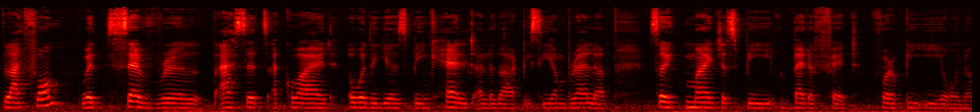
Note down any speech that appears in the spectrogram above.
platform with several assets acquired over the years being held under the RPC umbrella. So it might just be a better fit for a PE owner.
